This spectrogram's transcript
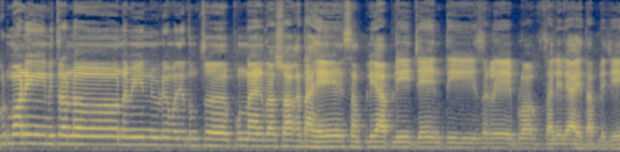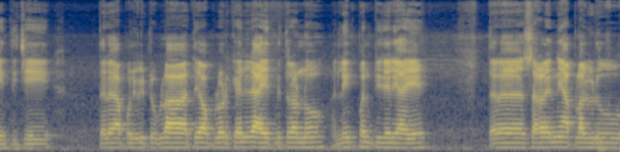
गुड मॉर्निंग मित्रांनो. नवीन व्हिडिओमध्ये तुमचं पुन्हा एकदा स्वागत आहे. संपली आपली जयंती. सगळे ब्लॉग झालेले आहेत आपले जयंतीचे. तर आपण यूट्यूबला ते अपलोड केलेले आहेत मित्रांनो. लिंक पण दिलेली आहे. तर सगळ्यांनी आपला व्हिडिओ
